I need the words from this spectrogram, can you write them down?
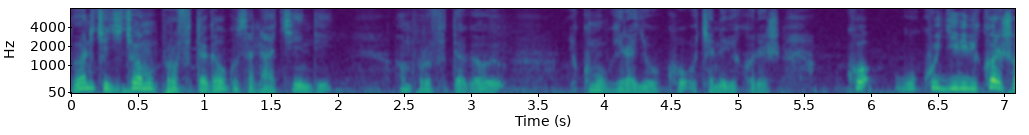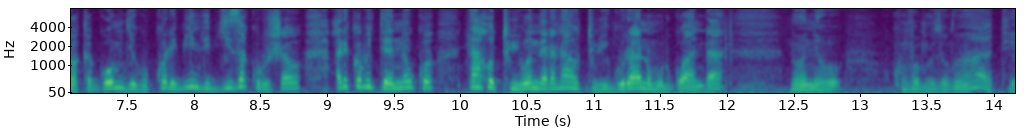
nubundi icyo gihe cyo wamuporofitagaho gusa nta kindi wamuporofitagaho kumubwira yuko ukeneye ibikoresho. Ko kugira ibikoresho wakagombye gukora ibindi byiza kurushaho ariko bitewe nuko ntaho tubibonera ntaho tubigura hano mu Rwanda noneho ukumva muzungu ah ati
